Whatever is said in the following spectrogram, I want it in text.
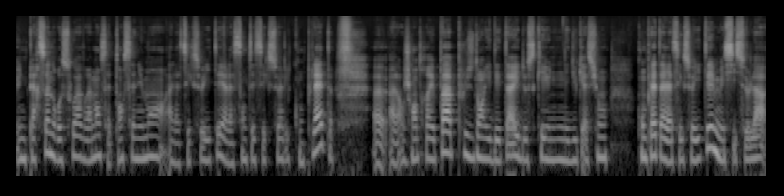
une personne reçoit vraiment cet enseignement à la sexualité, à la santé sexuelle complète. Euh, alors je rentrerai pas plus dans les détails de ce qu'est une éducation complète à la sexualité, mais si cela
